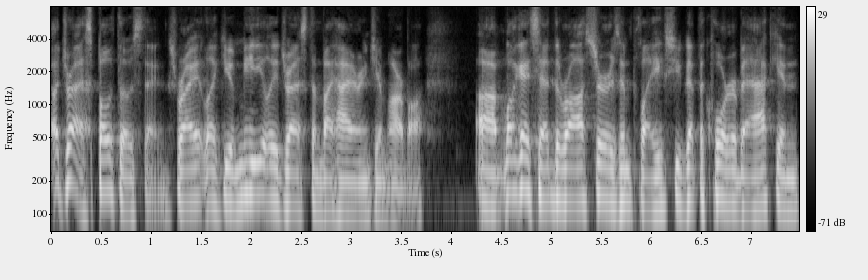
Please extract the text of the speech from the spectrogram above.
address both those things. Right, like you immediately address them by hiring Jim Harbaugh. Um, like I said, the roster is in place. You've got the quarterback, and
